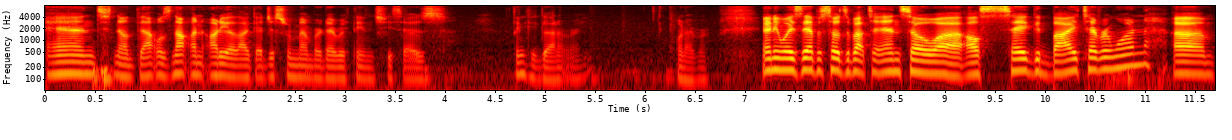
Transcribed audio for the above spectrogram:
And no, that was not an audio like I just remembered everything she says. I think I got it right. Whatever. Anyways, the episode's about to end, so uh, I'll say goodbye to everyone. Um,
